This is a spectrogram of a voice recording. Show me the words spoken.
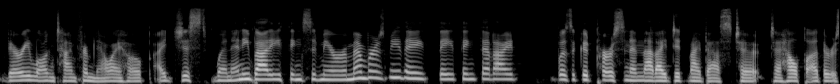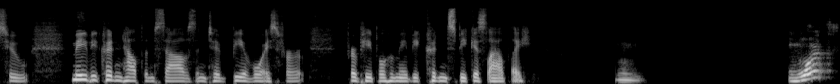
very long time from now, I hope. I just when anybody thinks of me or remembers me, they they think that I was a good person and that I did my best to to help others who maybe couldn't help themselves and to be a voice for for people who maybe couldn't speak as loudly. Mm. What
